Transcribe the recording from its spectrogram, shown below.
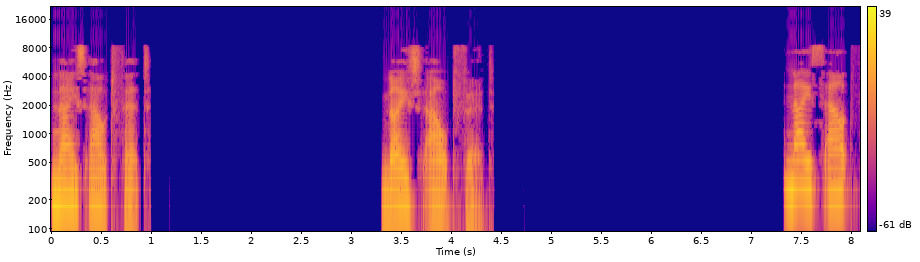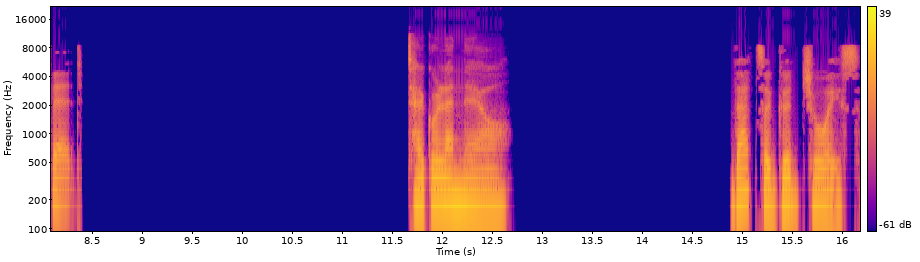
Nice outfit. Nice outfit. Nice outfit. 잘 골랐네요. That's a good choice.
